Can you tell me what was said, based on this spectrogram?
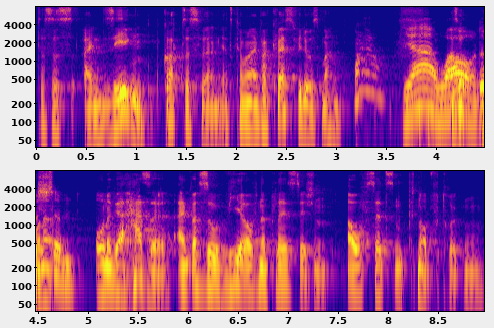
Das ist ein Segen, Gottes Willen. Jetzt kann man einfach Quest-Videos machen. Wow. Ja, wow, also ohne, das stimmt. Ohne Gehassel. Einfach so wie auf einer Playstation. Aufsetzen, Knopf drücken,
